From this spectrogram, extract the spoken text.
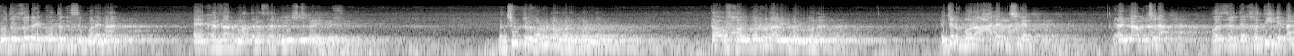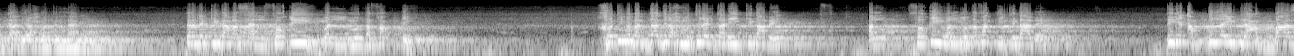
কত জোরে কত কিছু বলে না? এক হাজার মাদ্রাসার লিস্ট হয়ে গেছে। ছোট্ট ঘটনা মনে পড়ল। তাও ফল ঘটনা আমি বলব না। একজন বড় আলেম ছিলেন। এর নাম ছিল হজরত খতিব বাগদাদি রহমতুল্লাহ তার একটা কিতাব আছে আল ফকিহ ওয়াল মুতাফাক্কিহ খতিব বাগদাদি রহমতুল্লাহ তার এই কিতাবে আল ফকিহ ওয়াল মুতাফাক্কিহ কিতাবে, তিনি আব্দুল্লাহ ইবনে আব্বাস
